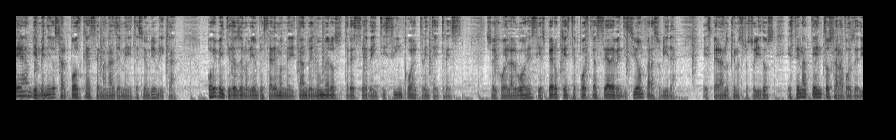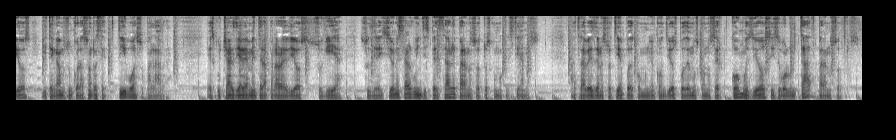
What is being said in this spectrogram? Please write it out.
Sean bienvenidos al podcast semanal de meditación bíblica. Hoy 22 de noviembre estaremos meditando en números 13, 25 al 33. Soy Joel Albores y espero que este podcast sea de bendición para su vida, esperando que nuestros oídos estén atentos a la voz de Dios y tengamos un corazón receptivo a su palabra. Escuchar diariamente la palabra de Dios, su guía, su dirección es algo indispensable para nosotros como cristianos. A través de nuestro tiempo de comunión con Dios podemos conocer cómo es Dios y su voluntad para nosotros.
